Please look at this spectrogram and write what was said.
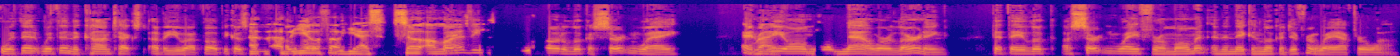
within within the context of a UFO, because of, of a, a UFO, yes. So a lot of these UFO to look a certain way, and right. we all know now we're learning that they look a certain way for a moment, and then they can look a different way after a while.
